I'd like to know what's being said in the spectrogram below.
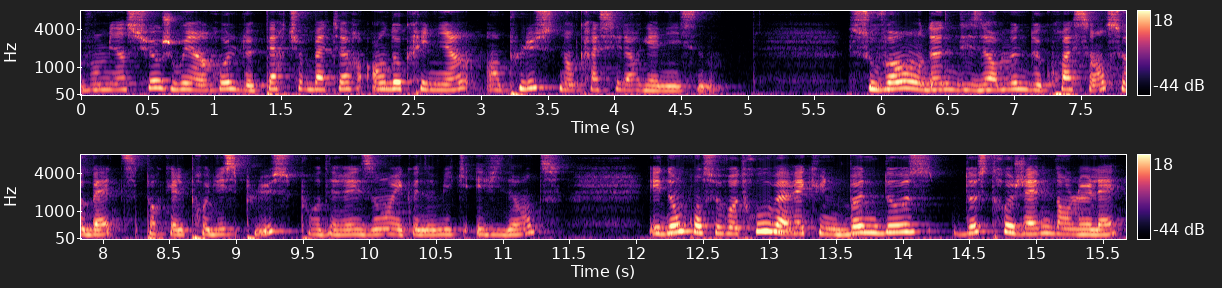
vont bien sûr jouer un rôle de perturbateur endocrinien en plus d'encrasser l'organisme. Souvent, on donne des hormones de croissance aux bêtes pour qu'elles produisent plus, pour des raisons économiques évidentes. Et donc, on se retrouve avec une bonne dose d'oestrogène dans le lait,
